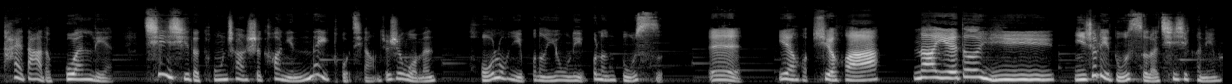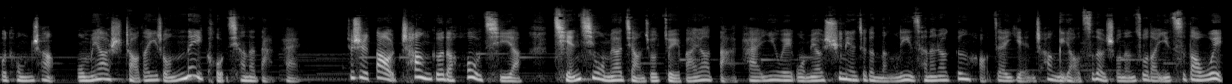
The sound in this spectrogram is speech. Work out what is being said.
太大的关联。气息的通畅是靠你内口腔，就是我们喉咙你不能用力，不能堵死。嗯，艳华雪华那夜的雨，你这里堵死了，气息肯定不通畅。我们要是找到一种内口腔的打开，就是到唱歌的后期呀，前期我们要讲究嘴巴要打开，因为我们要训练这个能力，才能让更好在演唱咬字的时候能做到一次到位。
